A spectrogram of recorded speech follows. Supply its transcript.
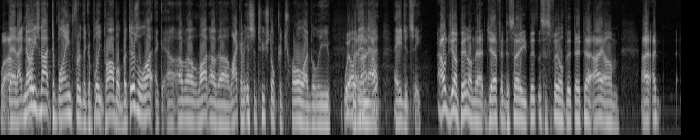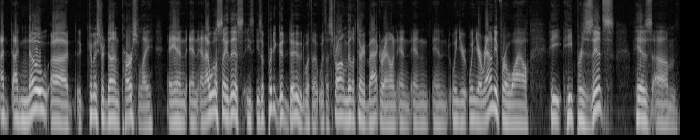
Well, that I, I know I, he's not to blame for the complete problem, but there's a lot of a lot of uh, lack of institutional control, I believe, well, within I, that I'll, agency. I'll jump in on that, Jeff, and to say this, this is Phil that that uh, I um I. I, I know uh, Commissioner Dunn personally, and, and, and I will say this: he's, he's a pretty good dude with a with a strong military background, and, and, and when you're when you're around him for a while, he he presents his um,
